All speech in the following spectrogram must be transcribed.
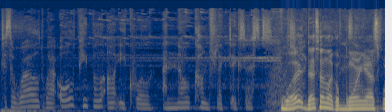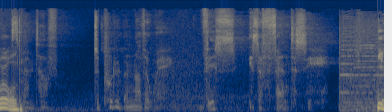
Tis a world where all people are equal and no conflict exists. What? That sounds like a boring ass world. To put it another way, this is a fantasy. Yeah.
